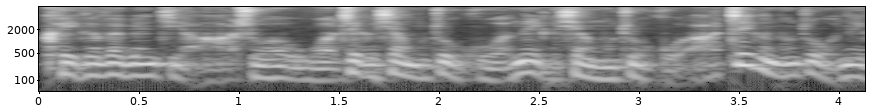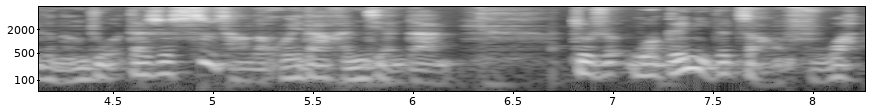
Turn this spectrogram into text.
可以跟外边讲啊，说我这个项目做过，那个项目做过啊，这个能做，那个能做。但是市场的回答很简单，就是我给你的涨幅啊，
